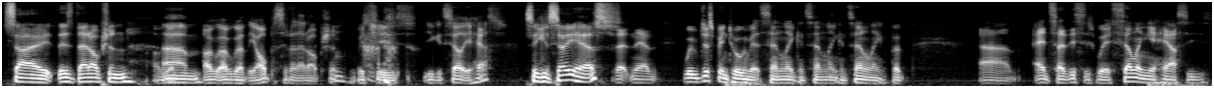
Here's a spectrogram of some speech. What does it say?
So there's that option. I've got, Um, I've, got the opposite of that option, which is you could sell your house. so you can sell your house. that now we've just been talking about Centrelink and Centrelink and Centrelink, but um, and so this is where selling your house is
